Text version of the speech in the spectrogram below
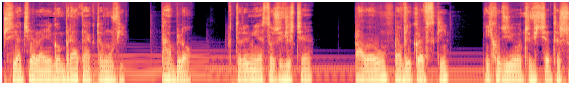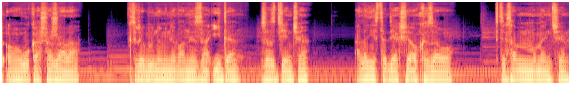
przyjaciela, jego brata, jak to mówi, Pablo, którym jest oczywiście Paweł Pawlikowski. I chodziło oczywiście też o Łukasza Żala, który był nominowany za Idę, za zdjęcia, ale niestety jak się okazało, w tym samym momencie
